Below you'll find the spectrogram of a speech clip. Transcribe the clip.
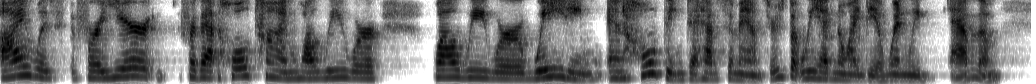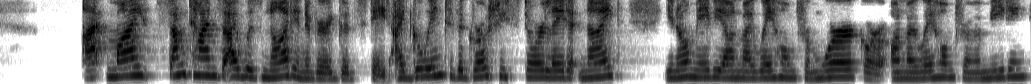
I was for a year for that whole time while we were while we were waiting and hoping to have some answers, but we had no idea when we'd have them. I, my sometimes I was not in a very good state. I'd go into the grocery store late at night, you know, maybe on my way home from work or on my way home from a meeting.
